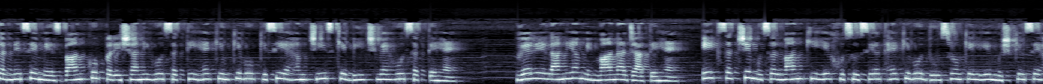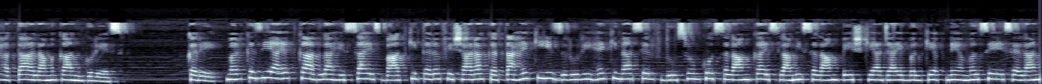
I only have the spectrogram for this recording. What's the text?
کرنے سے میزبان کو پریشانی ہو سکتی ہے کیونکہ وہ کسی اہم چیز کے بیچ میں ہو سکتے ہیں۔ غیر اعلانیہ مہمان آ جاتے ہیں۔ ایک سچے مسلمان کی یہ خصوصیت ہے کہ وہ دوسروں کے لیے مشکل سے حتی علامکان گریز کرے۔ مرکزی آیت کا اگلا حصہ اس بات کی طرف اشارہ کرتا ہے کہ یہ ضروری ہے کہ نہ صرف دوسروں کو سلام کا اسلامی سلام پیش کیا جائے بلکہ اپنے عمل سے اس اعلان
